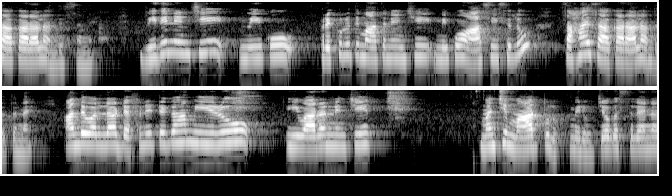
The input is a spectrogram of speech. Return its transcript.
సహకారాలు అందిస్తున్నాయి. విధి నుంచి మీకు ప్రకృతి మాత నుంచి మీకు ఆశీస్సులు సహాయ సహకారాలు అందుతున్నాయి. అందువల్ల డెఫినెట్గా మీరు ఈ వారం నుంచి మంచి మార్పులు మీరు ఉద్యోగస్తులైనా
